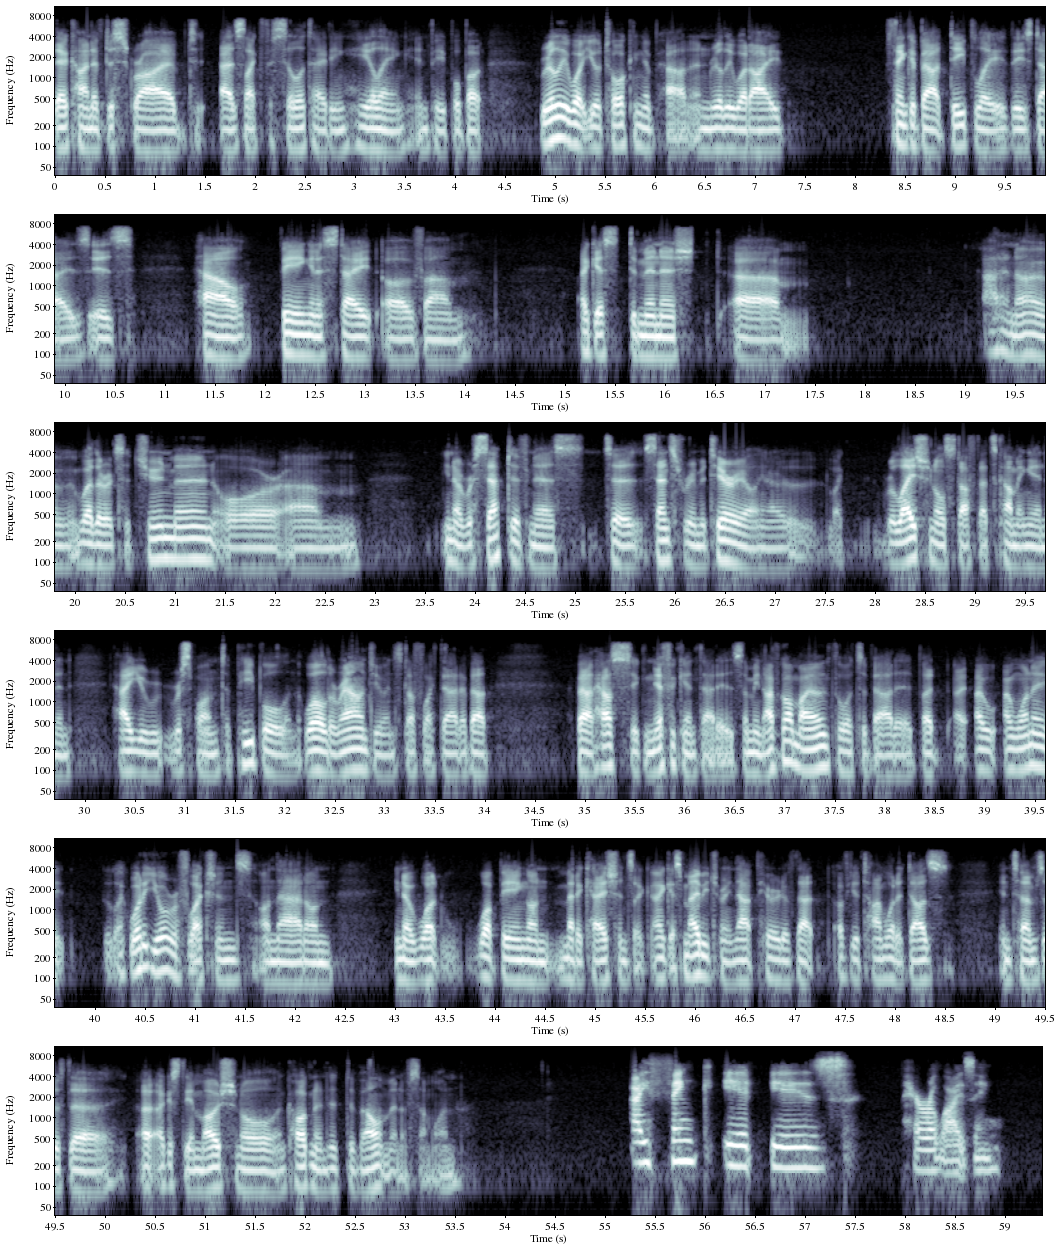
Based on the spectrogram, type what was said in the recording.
they're kind of described as like facilitating healing in people. But really, what you're talking about, and really what I think about deeply these days, is how being in a state of, um, I guess, diminished. Um, I don't know whether it's attunement or um, you know receptiveness to sensory material. You know, like relational stuff that's coming in and how you respond to people and the world around you and stuff like that about about how significant that is. I mean, I've got my own thoughts about it, but I, I, I want to like, what are your reflections on that? On you know what what being on medications, like, I guess maybe during that period of that of your time, what it does in terms of the uh, I guess the emotional and cognitive development of someone. I think it is paralyzing,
